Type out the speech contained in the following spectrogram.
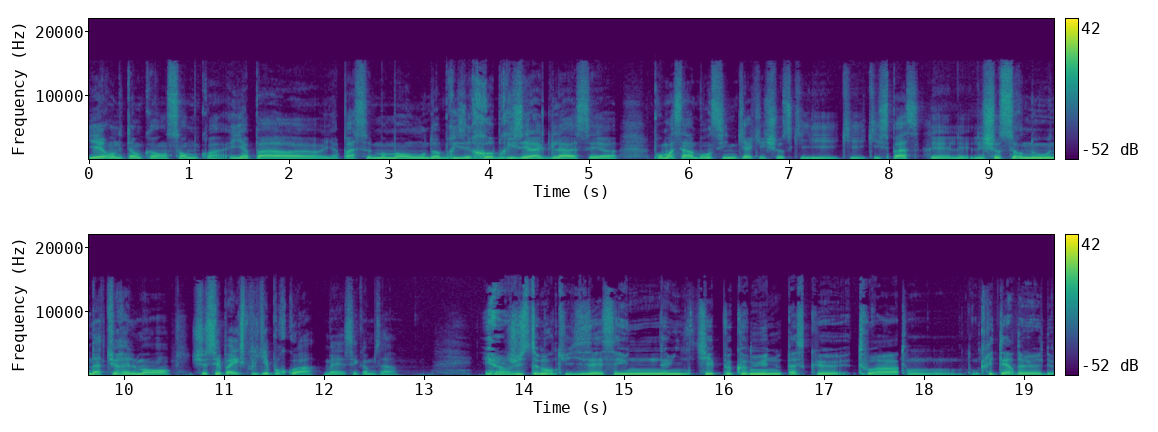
hier on était encore ensemble quoi. Et il n'y a pas il a pas ce moment où on doit briser rebriser la glace et pour moi c'est un bon signe qu'il y a quelque chose qui, se passe. Les choses sur nous naturellement. Je sais pas expliquer pourquoi mais c'est comme ça et alors justement, tu disais, c'est une amitié peu commune parce que toi, ton, critère de, de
